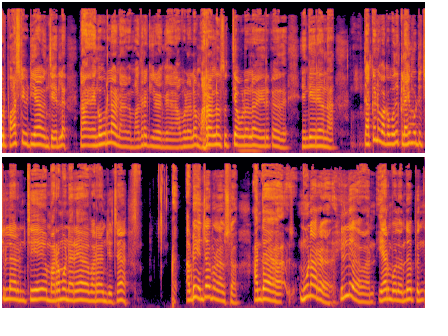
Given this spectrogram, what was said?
ஒரு பாசிட்டிவிட்டியாக இருந்துச்சு. இல்லை நான் எங்கள் ஊரில் நாங்கள் மதுரைக்கு எங்கள் அவ்வளோலாம் மரம்லாம் சுற்றி அவ்வளோலாம் இருக்காது. எங்கள் ஏரியாவில் டக்குன்னு பார்க்கும்போது கிளைமேட்டு சில்லாக இருந்துச்சு. மரமும் நிறையா வர ஆரம்பிச்சிச்சா அப்படியே என்ஜாய் பண்ண ஆரம்பிச்சிட்டோம். அந்த மூணார் ஹில்லு ஏறும்போது வந்து பின்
